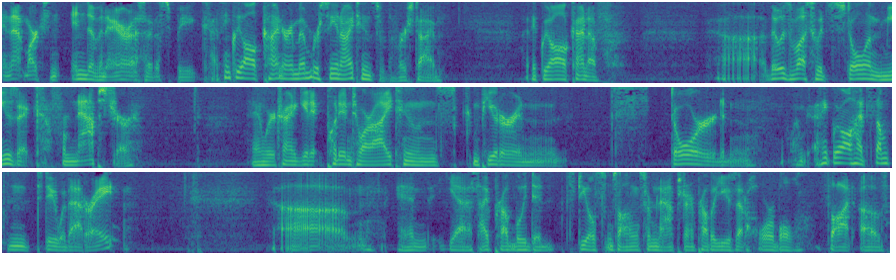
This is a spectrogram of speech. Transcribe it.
and that marks an end of an era, so to speak. I think we all kind of remember seeing iTunes for the first time. I think we all kind of, uh, those of us who had stolen music from Napster, and we were trying to get it put into our iTunes computer and stored, and I think we all had something to do with that, right? Um, and yes, I probably did steal some songs from Napster. I probably used that horrible thought of,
